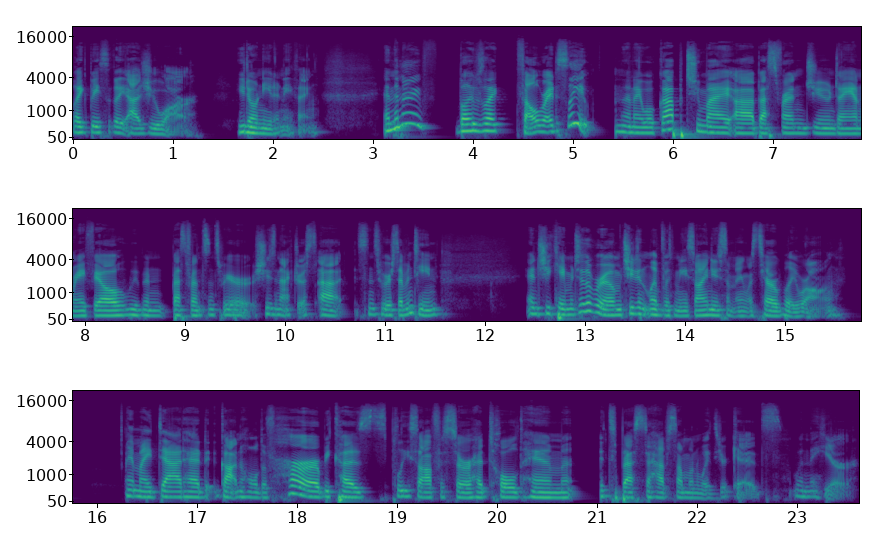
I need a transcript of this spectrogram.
Like basically, as you are. You don't need anything. And then I, but I was like, fell right asleep. And then I woke up to my uh, best friend, June Diane Raphael. We've been best friends since we were, she's an actress, uh, since we were 17. And she came into the room. She didn't live with me, so I knew something was terribly wrong. And my dad had gotten hold of her because this police officer had told him it's best to have someone with your kids when they hear.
